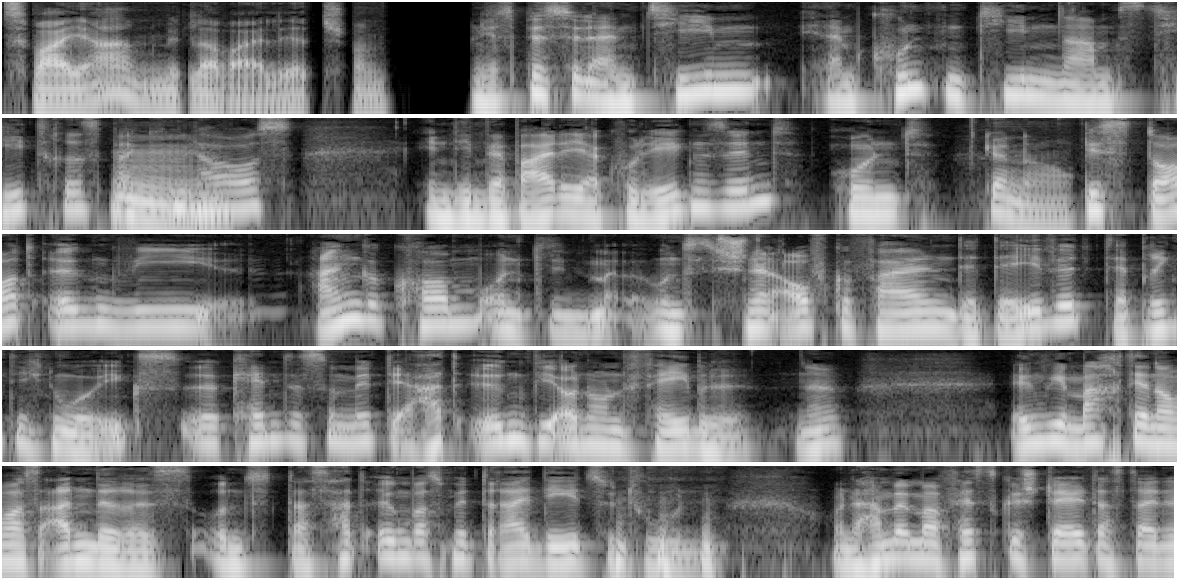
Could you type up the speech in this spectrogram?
zwei Jahren mittlerweile jetzt schon. Und jetzt bist du in einem Team, in einem Kundenteam namens Tetris bei hm. Kühlhaus, in dem wir beide ja Kollegen sind und genau. bist dort irgendwie angekommen und uns ist schnell aufgefallen, der David, der bringt nicht nur UX-Kenntnisse mit, der hat irgendwie auch noch ein Fable. Ne? Irgendwie macht er noch was anderes und das hat irgendwas mit 3D zu tun. und da haben wir immer festgestellt, dass deine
